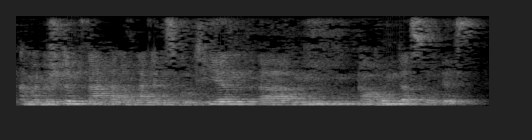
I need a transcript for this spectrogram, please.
können wir bestimmt nachher noch lange diskutieren, ähm, warum das so ist.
